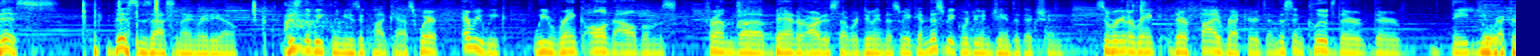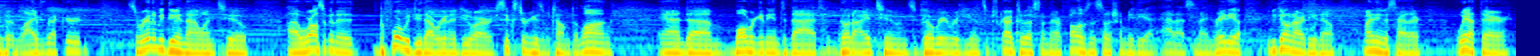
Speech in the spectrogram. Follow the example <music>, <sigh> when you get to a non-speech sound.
This, this is Asinine Radio. This is the weekly music podcast where every week we rank all of the albums from the band or artist that we're doing this week. And this week we're doing Jane's Addiction. So we're gonna rank their five records, and this includes their their debut record, their live record. So we're gonna be doing that one too. Uh, we're also gonna before we do that, we're gonna do our six degrees of Tom DeLonge. And um, while we're getting into that, go to iTunes, go rate, review, and subscribe to us on there. Follow us on social media at Asinine Radio. If you don't already know, my name is Tyler way out there,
